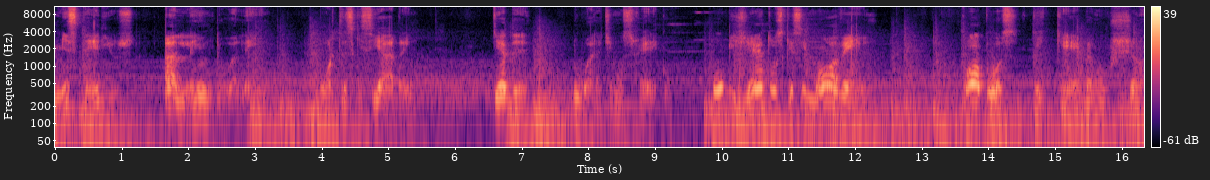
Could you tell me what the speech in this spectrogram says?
Mistérios além do além. Portas que se abrem. Queda do ar atmosférico. Objetos que se movem. Copos que quebram o chão.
